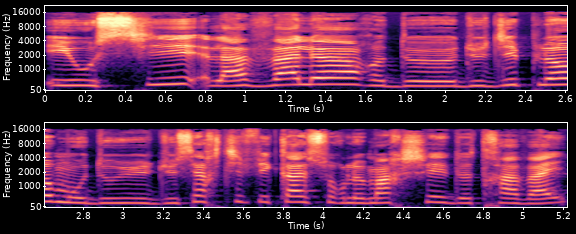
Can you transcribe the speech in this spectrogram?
et aussi la valeur du diplôme ou du, du, certificat sur le marché de travail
